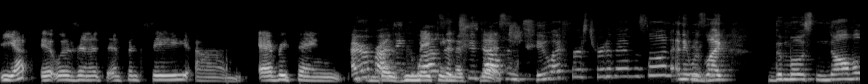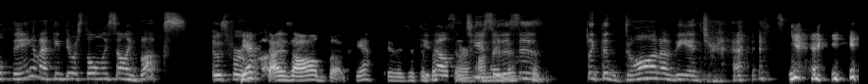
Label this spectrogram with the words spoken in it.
Yep, it was in its infancy. Um, everything I remember I think it was in 2002 I first heard of Amazon and it was mm-hmm. like the most novel thing and I think they were still only selling books. It was for Yes, it was all books. Yeah, it was just a 2002. so this is like the dawn of the internet. yeah.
